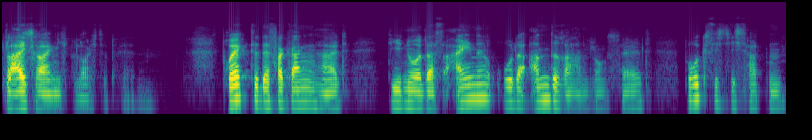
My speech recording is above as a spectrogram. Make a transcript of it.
gleichrangig beleuchtet werden. Projekte der Vergangenheit, die nur das eine oder andere Handlungsfeld berücksichtigt hatten,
